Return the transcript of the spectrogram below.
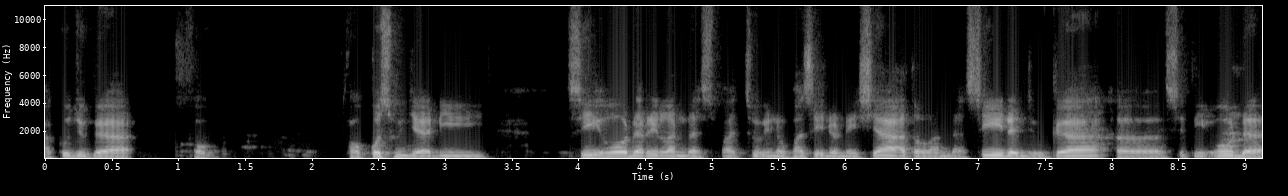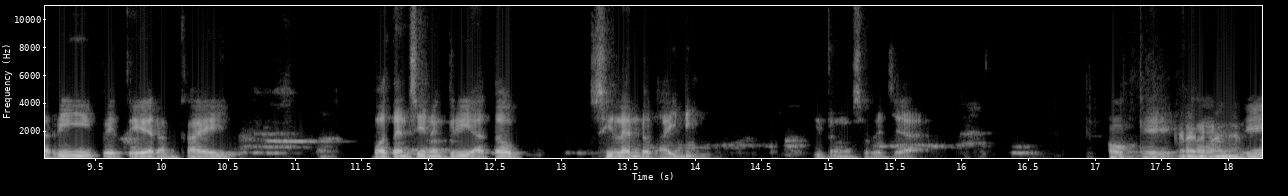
aku juga fokus menjadi CEO dari Landas Pacu Inovasi Indonesia atau Landasi dan juga eh, CTO dari PT Rangkai Potensi Negeri atau silen.id. Gitu Mas Raja. Oke, keren banget. Ini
